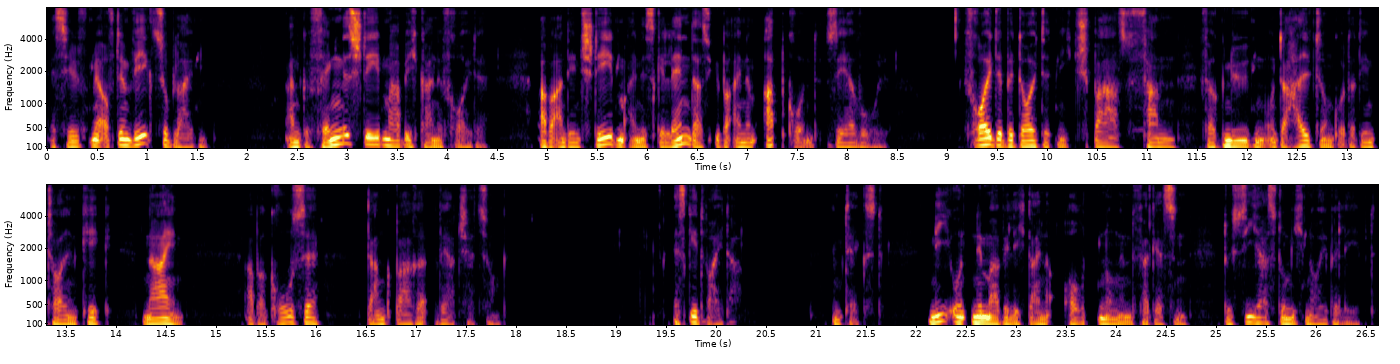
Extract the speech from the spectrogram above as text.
es hilft mir auf dem Weg zu bleiben. An Gefängnisstäben habe ich keine Freude, aber an den Stäben eines Geländers über einem Abgrund sehr wohl. Freude bedeutet nicht Spaß, Fun, Vergnügen, Unterhaltung oder den tollen Kick. Nein, aber große, dankbare Wertschätzung. Es geht weiter im Text. Nie und nimmer will ich deine Ordnungen vergessen, durch sie hast du mich neu belebt.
